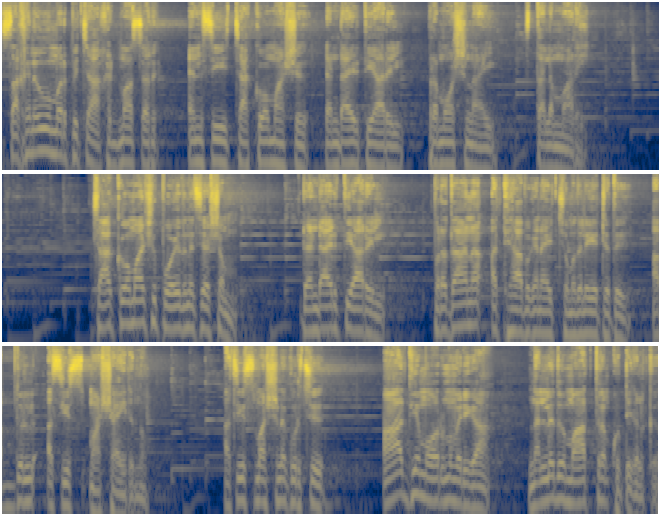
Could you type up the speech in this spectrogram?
സഹനവും അർപ്പിച്ച ഹെഡ്മാസ്റ്റർ എൻ സി ചാക്കോമാഷ് രണ്ടായിരത്തി ആറിൽ പ്രമോഷനായി സ്ഥലം മാറി. ചാക്കോമാഷ് പോയതിനു ശേഷം രണ്ടായിരത്തി ആറിൽ പ്രധാന അധ്യാപകനായി ചുമതലയേറ്റത് അബ്ദുൽ അസീസ് മാഷായിരുന്നു. അസീസ് മാഷിനെ കുറിച്ച് ആദ്യം ഓർമ്മ വരിക നല്ലതു മാത്രം കുട്ടികൾക്ക്.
